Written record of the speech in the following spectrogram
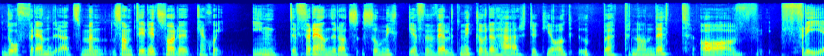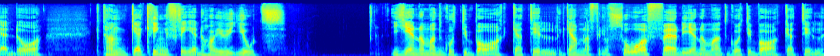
då förändrats, men samtidigt så har det kanske inte förändrats så mycket, för väldigt mycket av det här, tycker jag, uppöppnandet av fred och tankar kring fred har ju gjorts genom att gå tillbaka till gamla filosofer, genom att gå tillbaka till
